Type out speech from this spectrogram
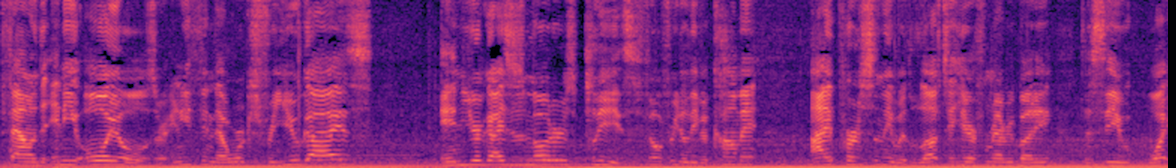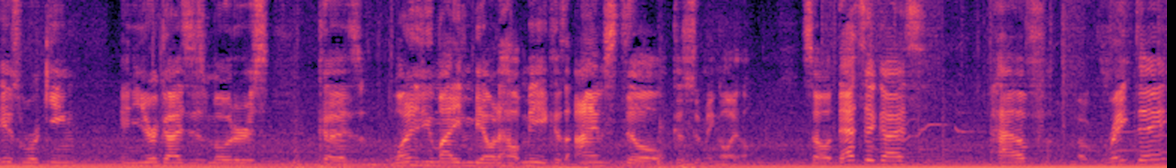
found any oils or anything that works for you guys in your guys' motors, please feel free to leave a comment. I personally would love to hear from everybody to see what is working in your guys' motors because one of you might even be able to help me because I'm still consuming oil. So that's it guys. Have a great day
